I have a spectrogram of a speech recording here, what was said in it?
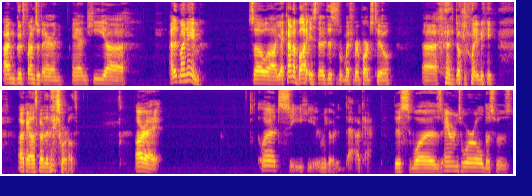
I'm good friends with Aaron, and he uh, added my name. So uh, yeah, kind of biased that this is one of my favorite parts too. Uh, don't blame me. Okay, let's go to the next world. All right. Let's see here. Let me go to that. Okay. This was Aaron's world. This was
